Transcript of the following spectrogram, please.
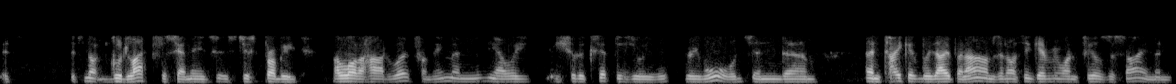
it's it's not good luck for Sammy. It's, it's just probably a lot of hard work from him, and you know he he should accept his re- rewards and um, and take it with open arms. And I think everyone feels the same, and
